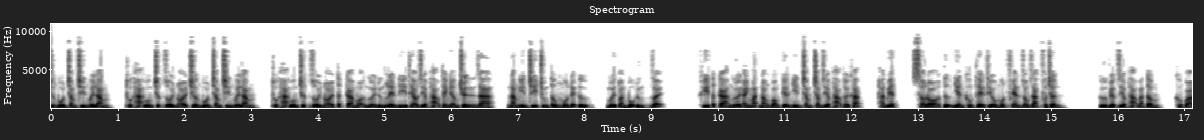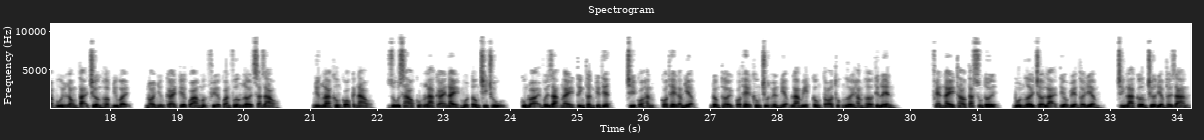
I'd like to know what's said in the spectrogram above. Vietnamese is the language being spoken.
chương 495, thuộc hạ uống trước rồi nói chương 495, thuộc hạ uống trước rồi nói tất cả mọi người đứng lên đi theo diệp hạo thanh âm truyền ra năm nghìn chi chúng tông môn đệ tử mới toàn bộ đứng dậy. Khi tất cả người ánh mắt nóng bỏng kia nhìn chằm chằm diệp hạo thời khắc hắn biết sau đó tự nhiên không thể thiếu một phen gióng giạc phân trần. Cứ việc diệp hạo bản tâm không quá vui lòng tại trường hợp như vậy nói những cái kia quá mức phía quan phương lời xã giao. Nhưng là không có cách nào dù sao cũng là cái này một tông chi chủ cùng loại với dạng này tinh thần kiến thiết chỉ có hắn có thể đảm nhiệm đồng thời có thể không chút huyền niệm làm ít công to thúc người hăm hở tiến lên phen này thao tác xuống tới, bốn người trở lại tiểu viện thời điểm, chính là cơm chưa điểm thời gian.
